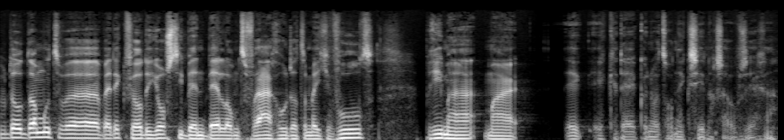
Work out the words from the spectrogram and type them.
bedoel, dan moeten we, weet ik veel, de Jos die bent bellen om te vragen hoe dat een beetje voelt. Prima, maar ik, ik, daar kunnen we toch niks zinnigs over zeggen.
